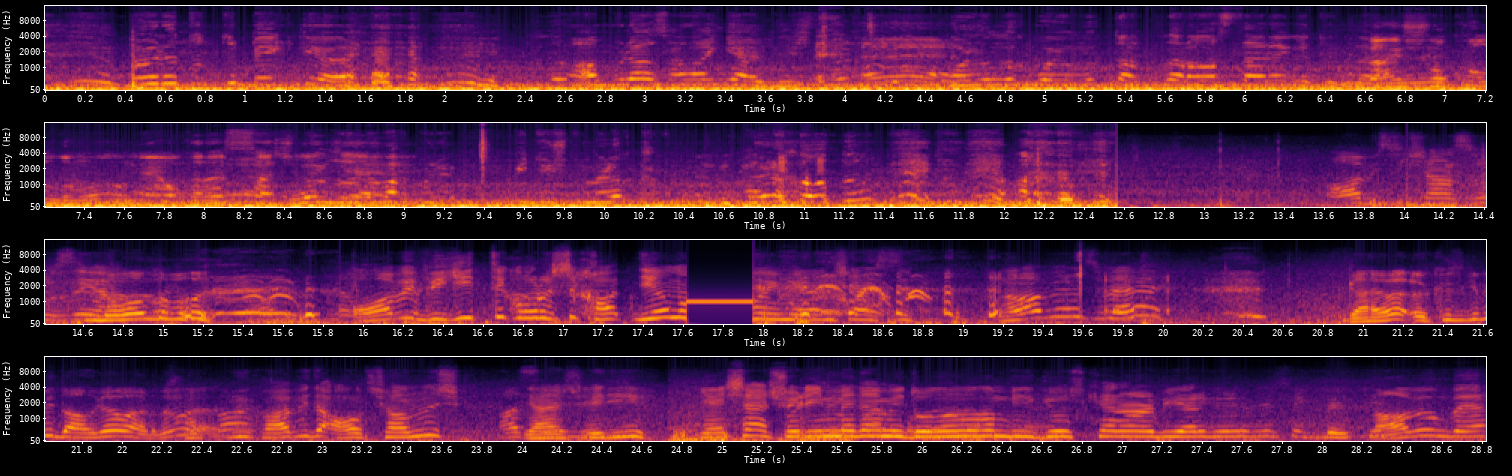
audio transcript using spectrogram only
böyle tuttu bekliyor. Ambulans falan geldi işte. He. boyunluk boyunluk taktılar hastaneye götürdüler. Ben Böyle. şok oldum oğlum ya o kadar saçma Oğlum ki böyle yani. bak böyle bir düştüm böyle böyle oldu. Abi şansımızı ya. Ne oldu bu? Abi bir gittik orası katliam koyayım yani şansı. ne yapıyorsunuz be? Galiba öküz gibi dalga var değil mi? Büyük abi de alçalmış. Yani şey değil. Gençler şöyle inmeden bir dolanalım bir göz kararı bir yer görebilirsek belki. ne yapıyorsun be?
